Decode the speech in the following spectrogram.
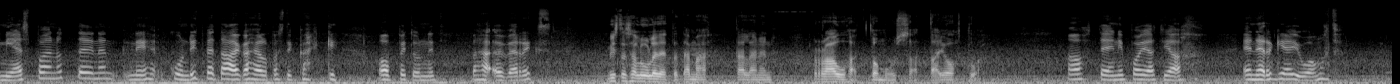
miespainotteinen, niin kundit vetää aika helposti kaikki oppitunnit vähän överiksi. Mistä sä luulet, että tämä tällainen rauhattomuus saattaa johtua? Oh, teinipojat ja energiajuomat.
